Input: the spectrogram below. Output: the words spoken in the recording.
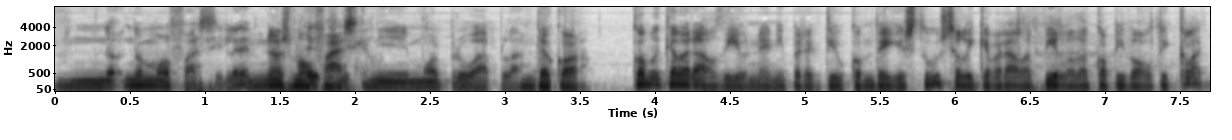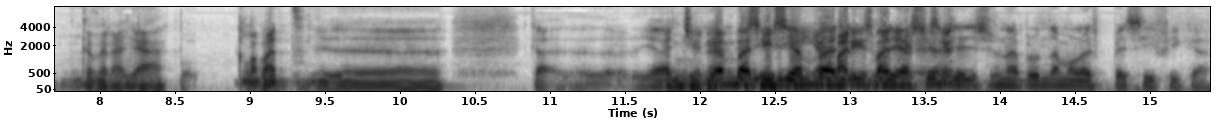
No, no molt fàcil, eh? No és molt Eh, fàcil. Ni molt probable. D'acord. Com acabarà el dia un nen hiperactiu? Com deies tu, se li acabarà la pila de cop i volta i clac, quedarà allà clavat? Eh, que, hi ha, En hi ha, vari, sí, sí, hi ha, hi ha vari- diverses variacions maneres, eh? és una pregunta molt específica.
